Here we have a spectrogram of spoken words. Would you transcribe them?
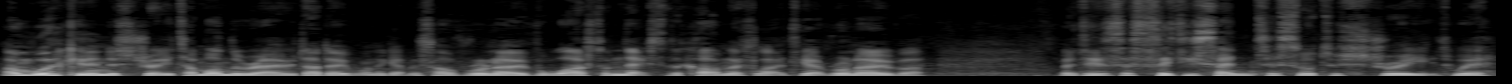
I'm working in the street. I'm on the road. I don't want to get myself run over. Whilst I'm next to the car I'm less likely to get run over. But it's a city centre sort of street. We're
